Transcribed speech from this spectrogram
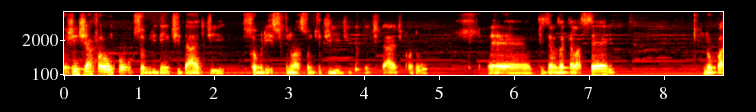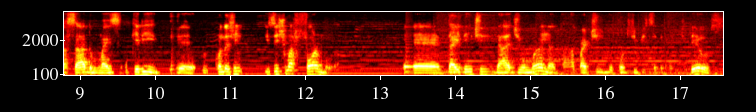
a gente já falou um pouco sobre identidade, sobre isso no assunto de, de identidade, quando é, fizemos aquela série no passado, mas o que ele, é, quando a gente existe uma fórmula é, da identidade humana a partir do ponto de vista de Deus,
